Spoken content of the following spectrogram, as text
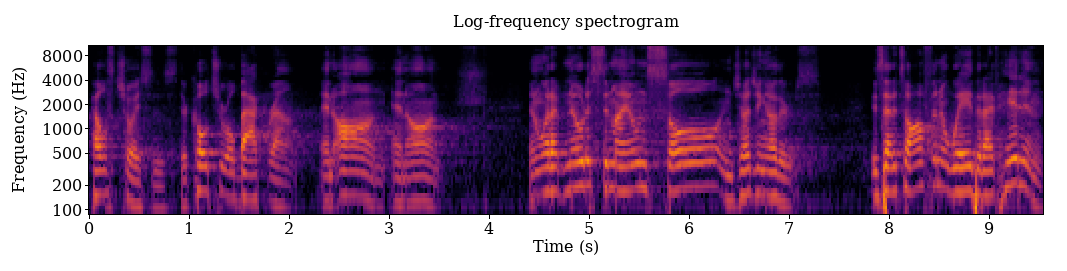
health choices, their cultural background, and on and on. And what I've noticed in my own soul in judging others is that it's often a way that I've hidden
